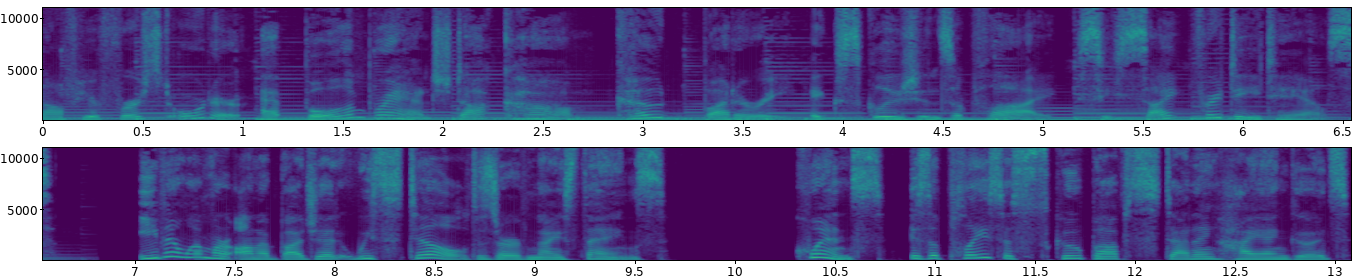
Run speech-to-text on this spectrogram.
off your first order at bollandbranch.com. Code BUTTERY. Exclusions apply. See site for details. Even when we're on a budget, we still deserve nice things. Quince is a place to scoop up stunning high-end goods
